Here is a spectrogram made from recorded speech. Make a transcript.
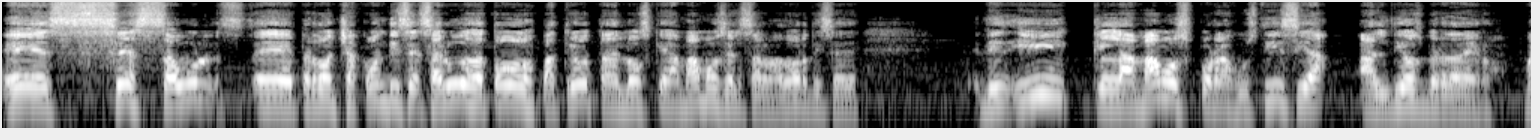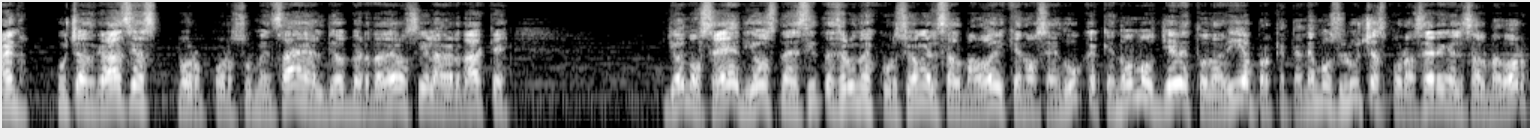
Es Saúl, eh, perdón, Chacón dice, saludos a todos los patriotas, los que amamos El Salvador, dice y clamamos por la justicia al Dios verdadero. Bueno, muchas gracias por, su mensaje al Dios verdadero. Sí, la verdad que yo no sé, Dios necesita hacer una excursión en El Salvador y que nos eduque, que no nos lleve todavía, porque tenemos luchas por hacer en El Salvador.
